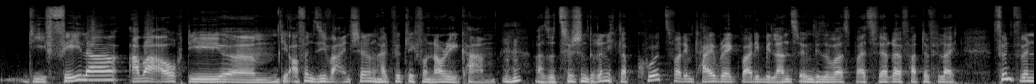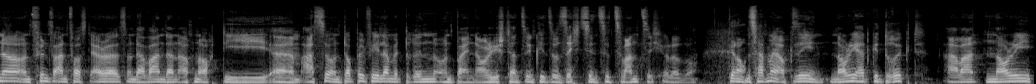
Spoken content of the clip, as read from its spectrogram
die Fehler, aber auch die, ähm, die offensive Einstellung halt wirklich von Norrie kamen. Also zwischendrin, ich glaube, kurz vor dem Tiebreak war die Bilanz irgendwie sowas bei Zverev, hatte vielleicht fünf Winner und fünf Unforced Errors und da waren dann auch noch die ähm, Asse und Doppelfehler mit drin und bei Norrie stand es irgendwie so 16 zu 20 oder so. Genau. Und das hat man ja auch gesehen. Norrie hat gedrückt, aber Norrie,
